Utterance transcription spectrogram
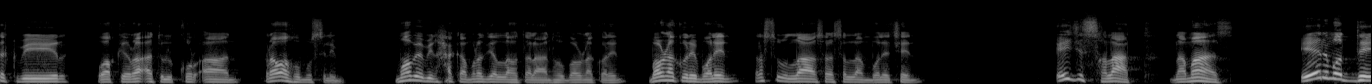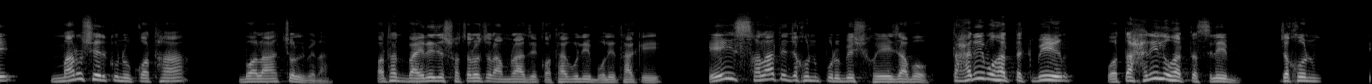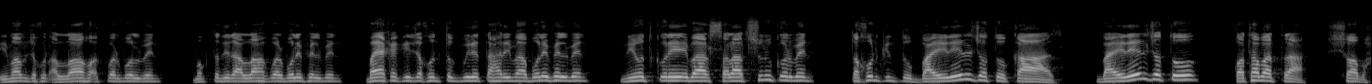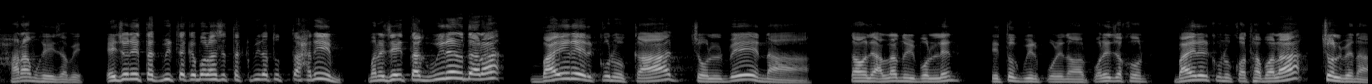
তকবীর ওয়া কেরাআতুল কোরআন রাওয়াহু মুসলিম মহাবে বিন হাকাম রাজি আল্লাহ তালাহু বর্ণনা করেন। বর্ণনা করে বলেন রাসুল্লাহ বলেছেন, এই যে সালাত, নামাজ, এর মধ্যে মানুষের কোনো কথা বলা চলবে না। অর্থাৎ বাইরে যে সচরাচর আমরা যে কথাগুলি বলে থাকি, এই সালাতে যখন প্রবেশ হয়ে যাব তাহারি উহার ও তাহারি উহার তসলিম, যখন ইমাম যখন আল্লাহ আকবর বলবেন, মুক্তদির আল্লাহ আকবর বলে ফেলবেন বা একাকি যখন তকবীরের তাহারিমা বলে ফেলবেন, নিয়ত করে এবার সালাত শুরু করবেন, তখন কিন্তু বাইরের যত কাজ, বাইরের যত কথাবার্তা সব হারাম হয়ে যাবে। এই জন্য তাকবীরটাকে বলা হয়েছে তাকবিরাতুত তাহরিম। মানে যেই তাকবীরের দ্বারা বাইরের কোনো কাজ চলবে না। তাহলে আল্লাহ নবী বললেন, এই তকবীর পড়ে নেওয়ার পরে যখন বাইরের কোনো কথা বলা চলবে না,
